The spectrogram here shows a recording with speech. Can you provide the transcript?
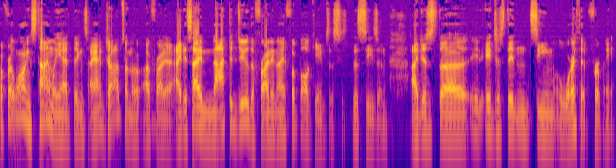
But for the longest time, we had things. I had jobs on a, Friday. I decided not to do the Friday night football games this this season. I just uh, it, it, just didn't seem worth it for me.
